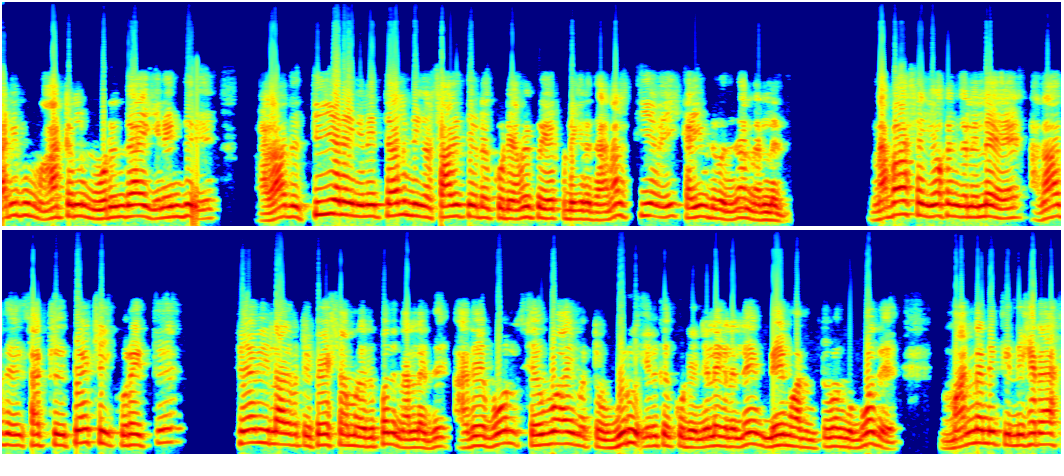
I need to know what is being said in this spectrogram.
அறிவும் ஆற்றலும் ஒருங்காய் இணைந்து அதாவது தீயரை நினைத்தாலும் நீங்கள் சாதித்து விடக்கூடிய அமைப்பு ஏற்படுகிறது. ஆனால் தீயவை கைவிடுவதுதான் நல்லது. நபாச யோகங்களிலே அதாவது சற்று பேச்சை குறைத்து தேவையில்லாதவற்றை பேசாமல் இருப்பது நல்லது. அதே போல் செவ்வாய் மற்றும் குரு இருக்கக்கூடிய நிலைகளிலே மே மாதம் துவங்கும் போது மன்னனுக்கு நிகராக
